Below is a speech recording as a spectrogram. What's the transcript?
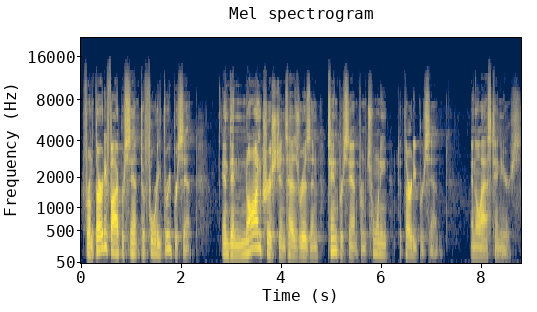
from 35% to 43%. And then non Christians has risen 10% from 20 to 30% in the last 10 years.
